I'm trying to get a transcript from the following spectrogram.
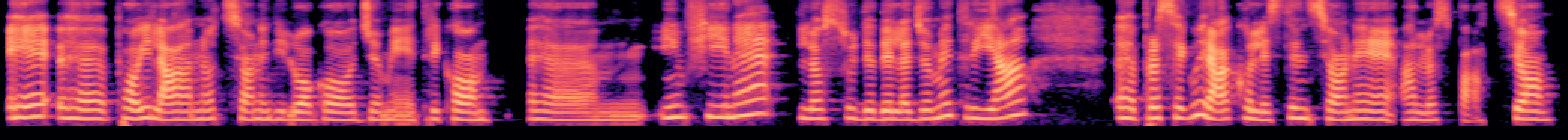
e eh, poi la nozione di luogo geometrico. Eh, infine, lo studio della geometria eh, proseguirà con l'estensione allo spazio.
